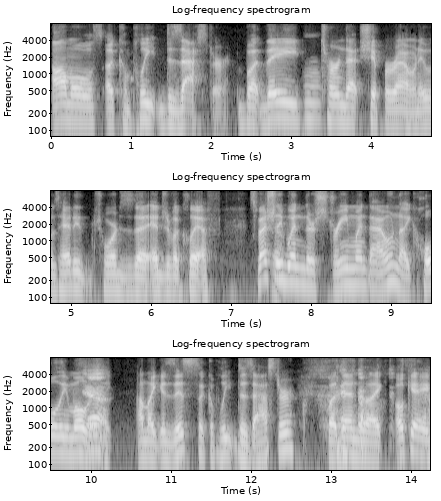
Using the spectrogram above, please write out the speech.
almost a complete disaster but they Mm. turned that ship around it was headed towards the edge of a cliff especially Yeah. when their stream went down like holy moly Yeah. like, i'm like is this a complete disaster but then they're like okay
